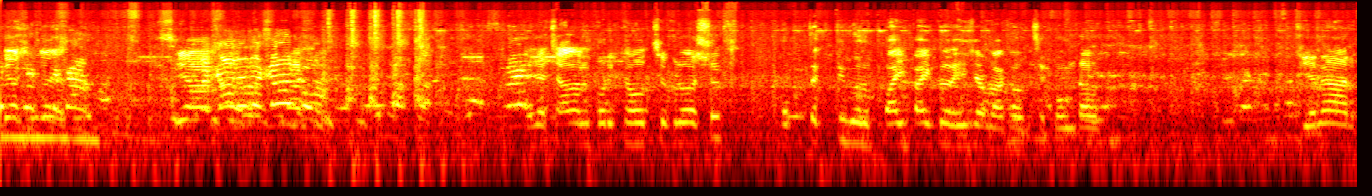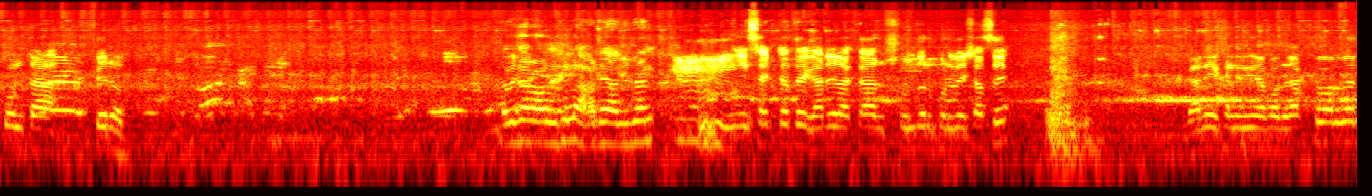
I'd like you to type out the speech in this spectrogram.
ছিয়াশি টাকা। ছিয়াশি এই যে চালান পরীক্ষা হচ্ছে প্রদর্শক প্রত্যেকটি পাই পাই করে হিসাব রাখা হচ্ছে কোনটা কেনা আর কোনটা ফেরত? তবে যারা অনেকগুলো হাটে আসবেন, এই সাইডটাতে গাড়ি রাখার সুন্দর পরিবেশ আছে। গাড়ি এখানে নিরাপদে রাখতে পারবেন।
